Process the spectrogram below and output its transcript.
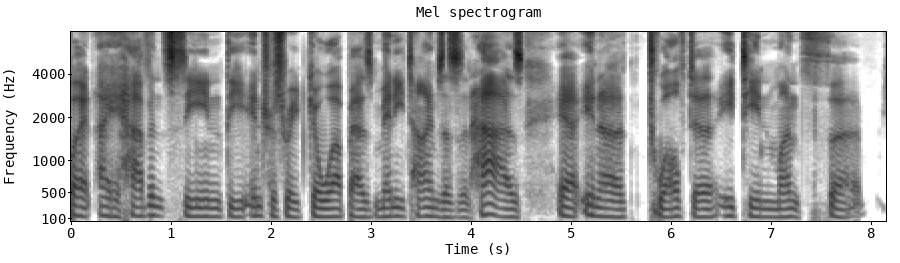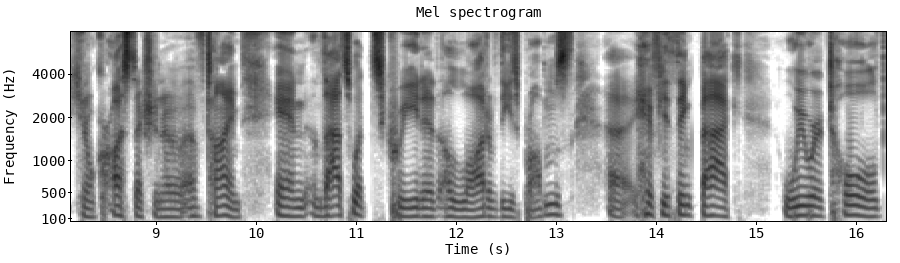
but I haven't seen the interest rate go up as many times as it has uh, in a 12 to 18 month uh, you know cross section of, of, time and that's what's created a lot of these problems uh, if you think back we were told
